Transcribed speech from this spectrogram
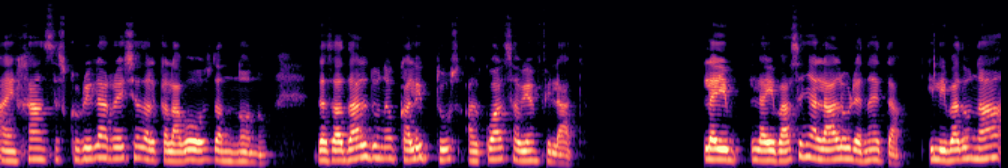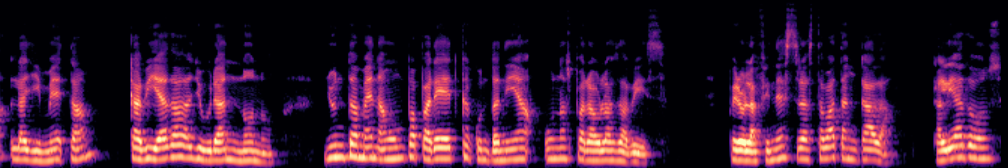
a en Hans descobrir la reixa del calabós d'en Nono, des de dalt d'un eucaliptus al qual s'havia enfilat. La hi, la hi va assenyalar l'oreneta i li va donar la llimeta que havia de lliurar en Nono, juntament amb un paperet que contenia unes paraules d'avís. Però la finestra estava tancada. Calia, doncs,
